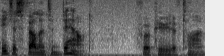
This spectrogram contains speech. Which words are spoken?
He just fell into doubt for a period of time.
